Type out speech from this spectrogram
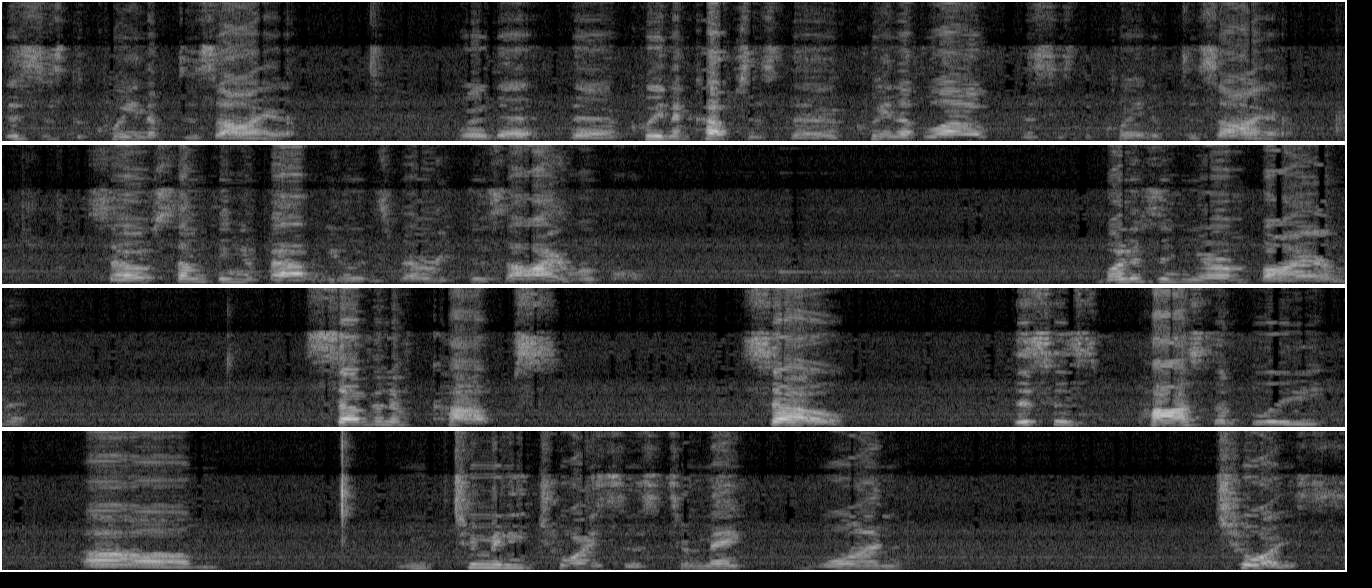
this is the Queen of Desire. Where the, the Queen of Cups is the Queen of Love, this is the Queen of Desire. So something about you is very desirable. What is in your environment? Seven of Cups. So, this is possibly um, too many choices to make one choice.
